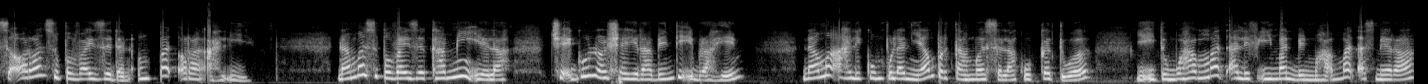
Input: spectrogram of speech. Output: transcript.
seorang supervisor dan empat orang ahli. Nama supervisor kami ialah Cikgu Nur Syahira binti Ibrahim, Nama ahli kumpulan yang pertama selaku ketua iaitu Muhammad Alif Iman bin Muhammad Asmera.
